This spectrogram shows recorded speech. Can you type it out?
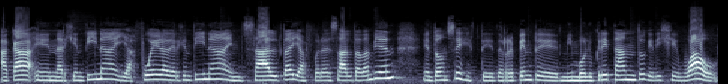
acá en Argentina y afuera de Argentina, en Salta y afuera de Salta también. Entonces, este, de repente me involucré tanto que dije, wow,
